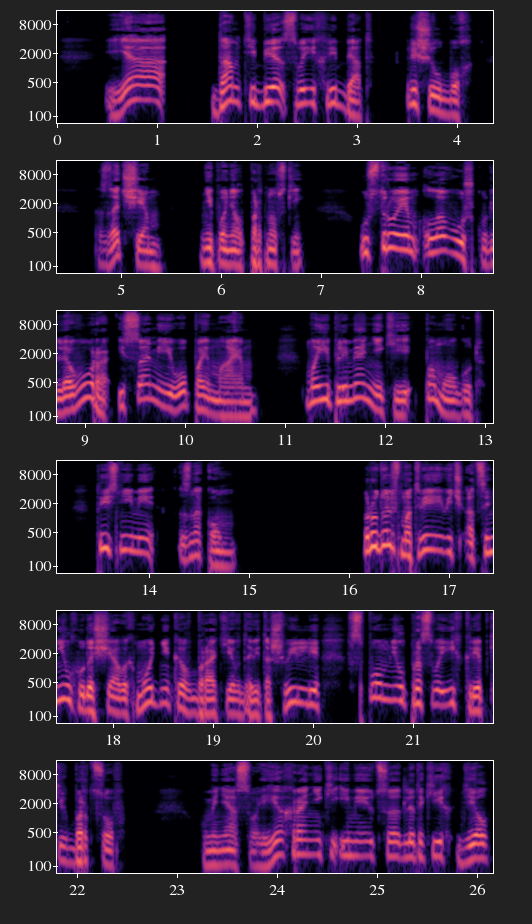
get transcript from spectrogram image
— Я дам тебе своих ребят, — решил Бог. — Зачем? — не понял Портновский. — Устроим ловушку для вора и сами его поймаем. Мои племянники помогут. Ты с ними знаком. Рудольф Матвеевич оценил худощавых модников, братьев Давиташвили, вспомнил про своих крепких борцов. У меня свои охранники имеются для таких дел.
